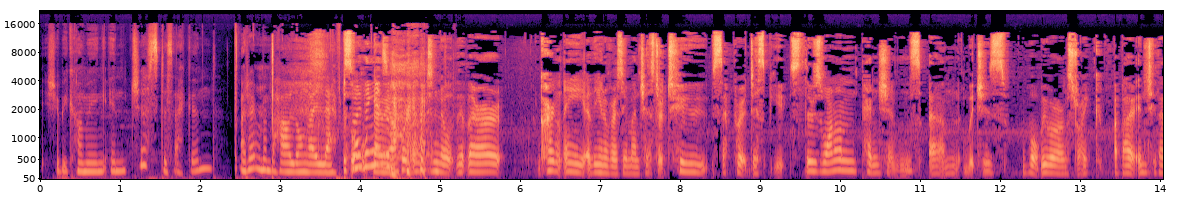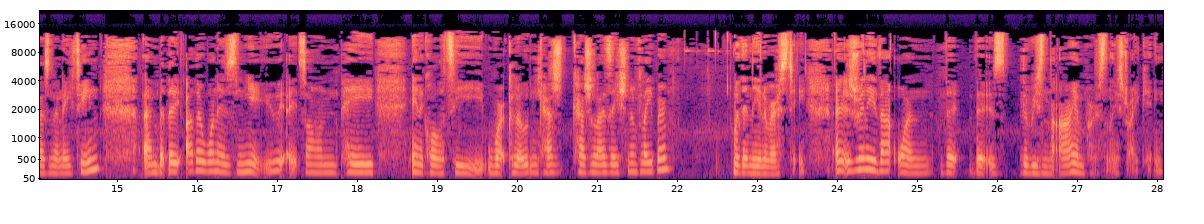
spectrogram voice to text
It should be coming in just a second. I don't remember how long I left. So I Oh, think it's important to note that there are currently at the University of Manchester two separate disputes. There's one on pensions, um, which is what we were on strike about in 2018, um, but the other one is new. It's on pay inequality, workload, and cas- casualisation of labour within the university. And it's really that one that, that is the reason that I am personally striking.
